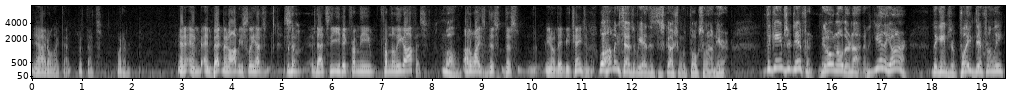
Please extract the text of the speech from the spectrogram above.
Yeah, I don't like that, but that's whatever. And and and Bettman obviously has. that's the edict from the from the league office. Well, Otherwise, this this you know they'd be changing it. well, how many times have we had this discussion with folks around here? The games are different. We all know they're not. I mean, yeah, they are. The games are played differently.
